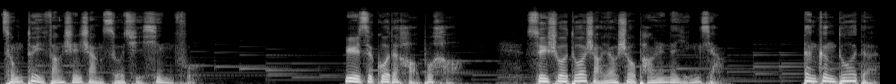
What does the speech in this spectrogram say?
从对方身上索取幸福。日子过得好不好，虽说多少要受旁人的影响。但更多的，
